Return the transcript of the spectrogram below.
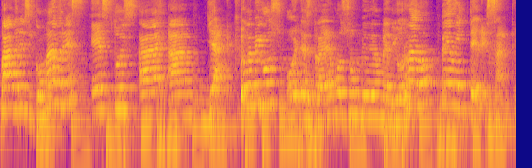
Padres y comadres, esto es I Am Jack. Hola amigos, hoy les traemos un video medio raro, pero interesante.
